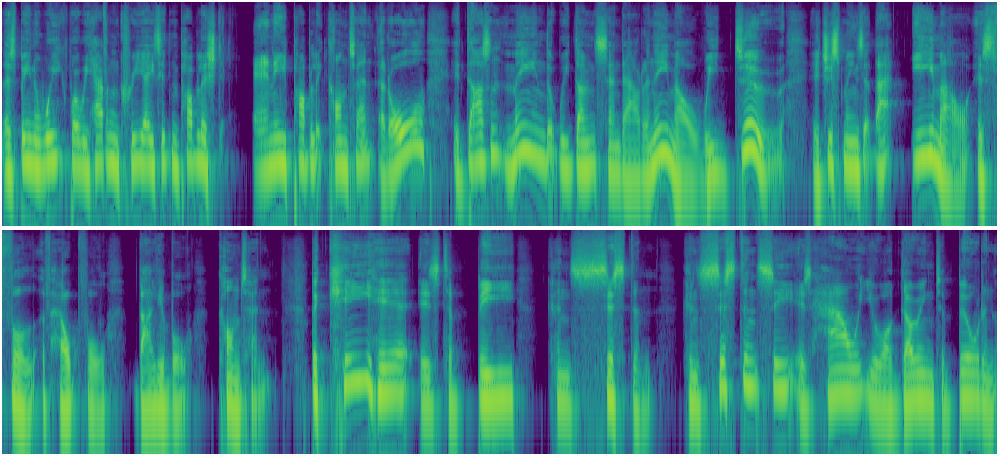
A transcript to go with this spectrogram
there's been a week where we haven't created and published any public content at all, it doesn't mean that we don't send out an email. We do. It just means that that email is full of helpful, valuable content. The key here is to be consistent. Consistency is how you are going to build an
